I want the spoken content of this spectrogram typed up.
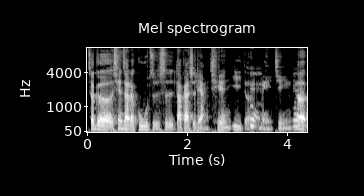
这个现在的估值是大概是两千亿的美金，嗯、那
